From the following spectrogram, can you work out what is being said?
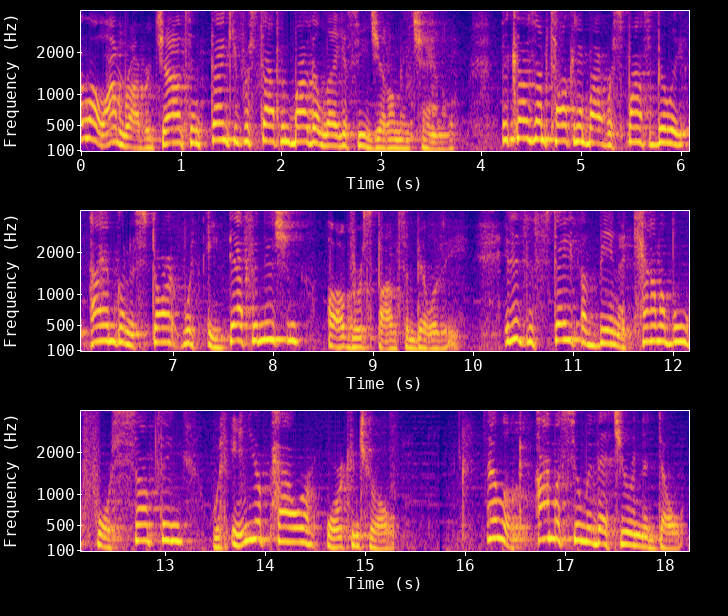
Hello, I'm Robert Johnson. Thank you for stopping by the Legacy Gentlemen channel. Because I'm talking about responsibility, I am going to start with a definition of responsibility. It is a state of being accountable for something within your power or control. Now look, I'm assuming that you're an adult,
